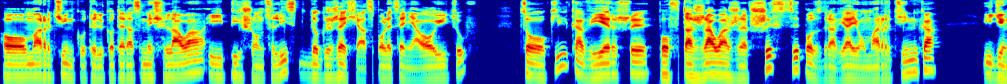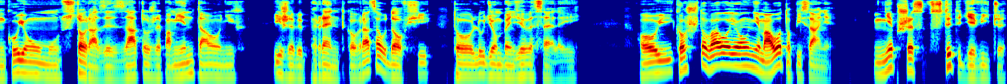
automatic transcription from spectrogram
O Marcinku tylko teraz myślała i pisząc list do Grzesia z polecenia ojców, co kilka wierszy powtarzała, że wszyscy pozdrawiają Marcinka i dziękują mu sto razy za to, że pamięta o nich i żeby prędko wracał do wsi, to ludziom będzie weselej. Oj, kosztowało ją niemało to pisanie. Nie przez wstyd dziewiczy,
